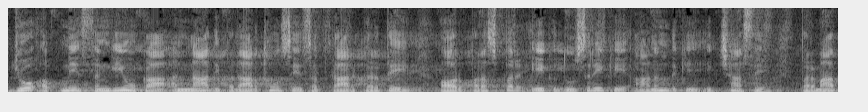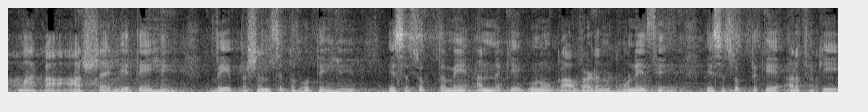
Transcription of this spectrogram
जो अपने संगियों का अन्नादि पदार्थों से सत्कार करते और परस्पर एक दूसरे के आनंद की इच्छा से परमात्मा का आश्रय लेते हैं, वे प्रशंसित होते हैं। इस सुक्त में अन्न के गुणों का वर्णन होने से, इस सुक्त के अर्थ की,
